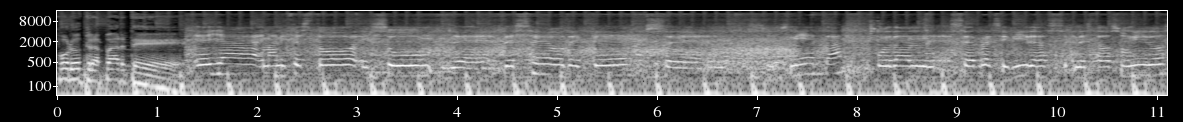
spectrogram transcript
Por otra parte, Ella manifestó su eh, deseo de que se- nietas puedan eh, ser recibidas en Estados Unidos.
